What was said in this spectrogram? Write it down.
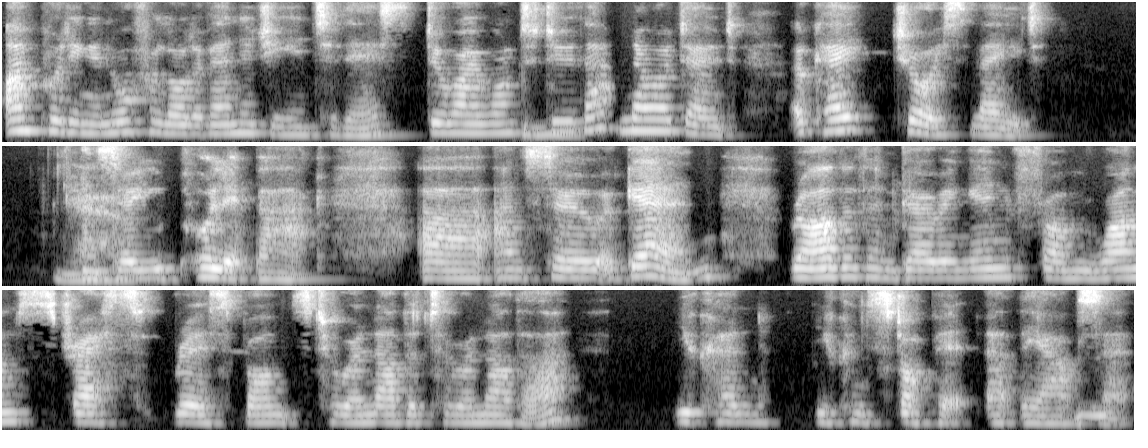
i'm putting an awful lot of energy into this do i want to do mm. that no i don't okay choice made yeah. And so you pull it back. Uh, and so, again, rather than going in from one stress response to another to another, you can you can stop it at the outset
